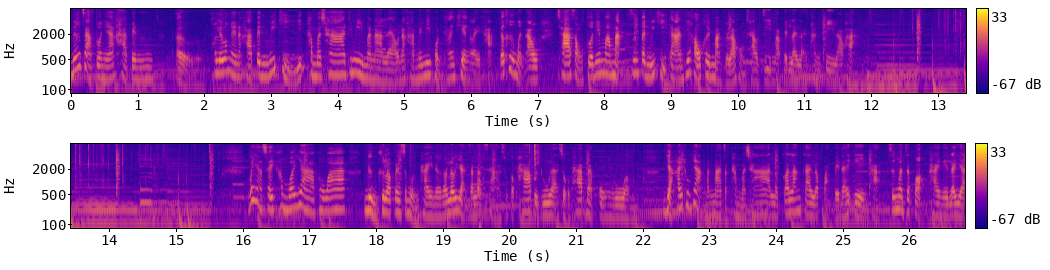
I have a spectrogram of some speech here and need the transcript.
เนื่องจากตัวเนี้ยค่ะเป็นเอ่อเขาเรียกว่าไงนะคะ เป็นวิถีธรรมชาติที่มีมานานแล้วนะคะ ไม่มีผลข้างเคียงอะไรค่ะ ก็คือเหมือนเอาชาสองตัวนี้มาหมัก ซึ่งเป็นวิถีการที่เขาเคยหมักอยู่แล้วของชาวจีนมาเป็นหลาย ๆ พันปีแล้วค่ะ ไม่อยากใช้คำว่ายา เพราะว่าหนึ่งคือเราเป็นสมุนไพรเนอะแล้วเราอยากจะรักษาสุขภาพหรือดูแลสุขภาพแบบองค์รวม อยากให้ทุกอย่างมันมาจากธรรมชาติ แล้วก็ร่างกายเราปรับไปได้เองค่ะ ซึ่งมันจะปลอดภัยในระยะ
